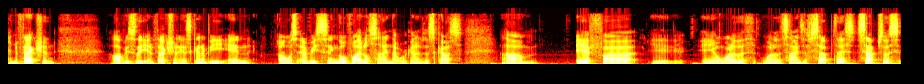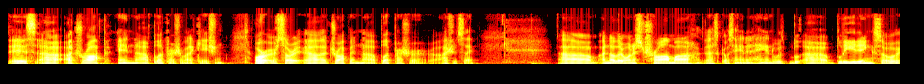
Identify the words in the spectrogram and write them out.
Infection obviously infection is going to be in almost every single vital sign that we're going to discuss. Um, if uh, you, know one of the one of the signs of sepsis sepsis is uh, a drop in uh, blood pressure medication, or, or sorry, a drop in uh, blood pressure, I should say. Um, another one is trauma. This goes hand in hand with uh, bleeding. So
